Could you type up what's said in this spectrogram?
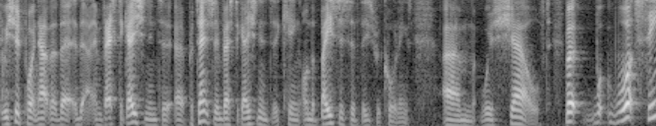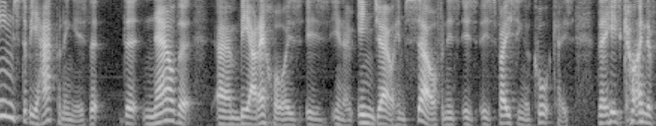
we should point out that the, the investigation into uh, potential investigation into the king on the basis of these recordings um, was shelved. But w- what seems to be happening is that that now that um, Villarejo is is you know in jail himself and is, is is facing a court case, that he's kind of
